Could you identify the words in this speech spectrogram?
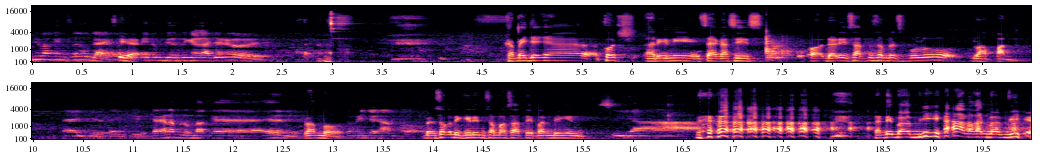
Ini makin seru guys. Iya. Minum bir aja dulu. Kemejanya coach hari ini saya kasih oh, dari 1 sampai 10 8. Thank you, thank you. Karena belum pakai ini nih. Rumble. Kemeja kampung. Besok dikirim sama sate pandingin. Siap. Nanti babi, ya, makan babi.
